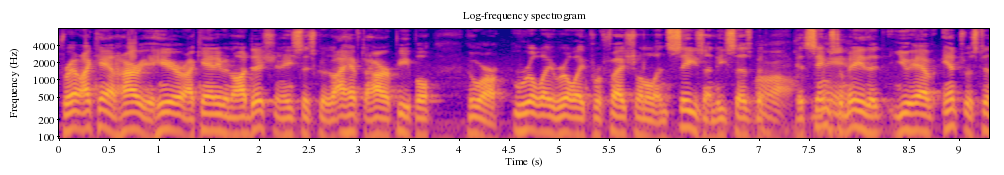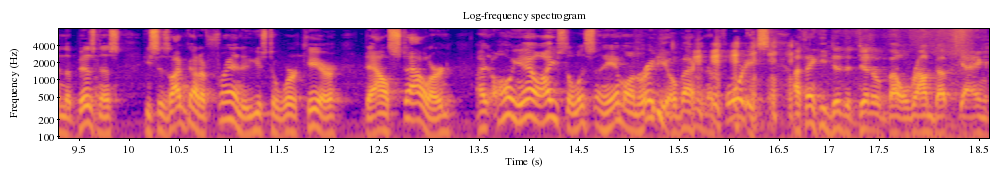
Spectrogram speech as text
Fred, I can't hire you here. I can't even audition. He says, because I have to hire people who are really, really professional and seasoned. He says, but Oh, it seems to me that you have interest in the business. He says, I've got a friend who used to work here, Dal Stallard. I, oh, yeah, I used to listen to him on radio back in the 40s. I think he did the Dinner Bell Roundup Gang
